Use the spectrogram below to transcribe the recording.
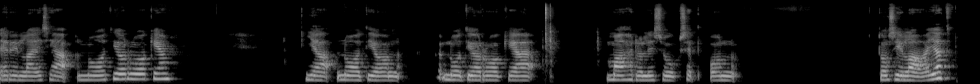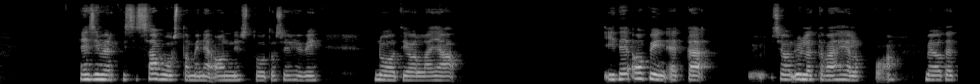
erilaisia nuotioruokia. Ja nuotion, nuotioruokia mahdollisuukset on tosi laajat. Esimerkiksi savustaminen onnistuu tosi hyvin nuotiolla ja itse opin, että se on yllättävän helppoa. Me, otet,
